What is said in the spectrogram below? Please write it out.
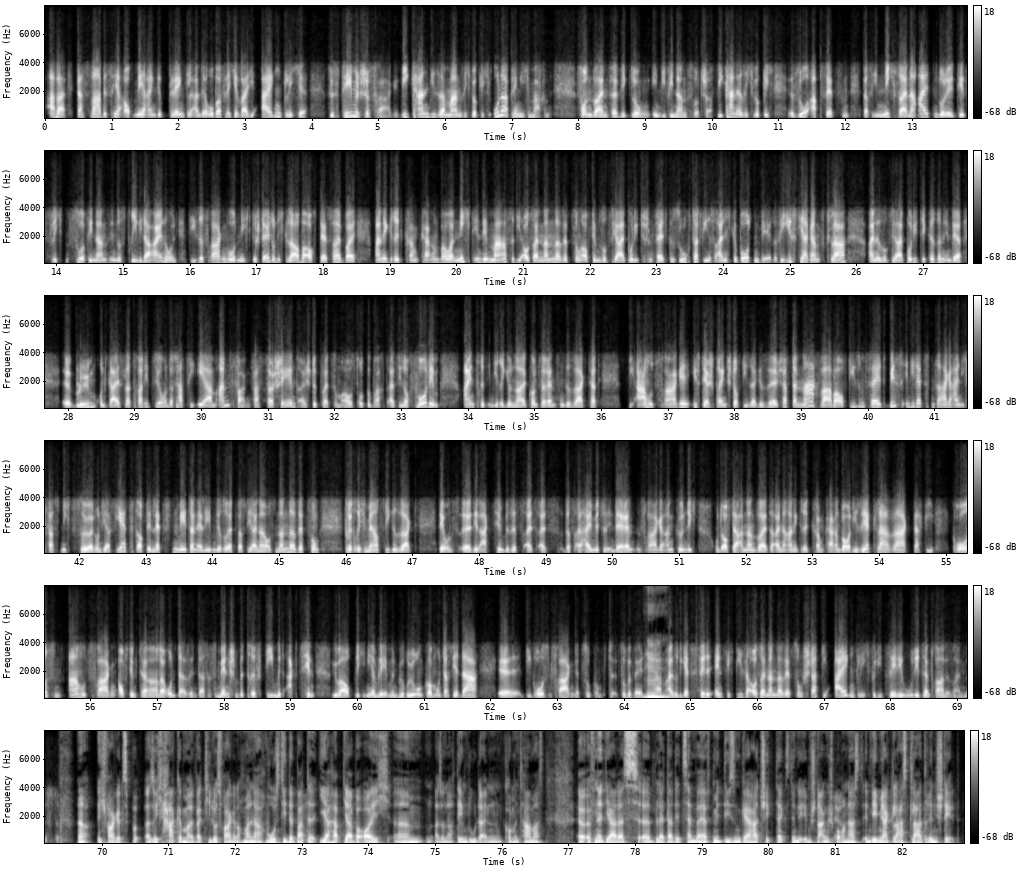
Aber das war bisher auch mehr ein Geplänkel an der Oberfläche, weil die eigentliche systemische Frage, wie kann dieser Mann sich wirklich unabhängig machen von seinen Verwicklungen in die Finanzwirtschaft? Wie kann er sich wirklich so absetzen, dass ihn nicht seine alten Loyalitätspflichten zur Finanzindustrie wieder einholen? Diese Fragen wurden nicht gestellt und ich glaube auch deshalb, weil Annegret Kramp-Karrenbauer nicht in dem Maße die Auseinandersetzung auf dem sozialpolitischen Feld gesucht hat, wie es eigentlich geboten wäre. Sie ist ja ganz klar eine Sozialpolitikerin in der äh, Blüm- und Geißler-Tradition. Das hat sie eher am Anfang, fast verschämt, ein Stück weit zum Ausdruck gebracht, als sie noch vor dem Eintritt in die Regionalkonferenzen gesagt hat, die Armutsfrage ist der Sprengstoff dieser Gesellschaft. Danach war aber auf diesem Feld bis in die letzten Tage eigentlich fast nichts zu hören. Und erst jetzt, auf den letzten Metern, erleben wir so etwas wie eine Auseinandersetzung. Friedrich Merz, wie gesagt, der uns äh, den Aktienbesitz als, als das Allheilmittel in der Rentenfrage ankündigt und auf der anderen Seite eine Annegret Kramp-Karrenbauer, die sehr klar sagt, dass die großen Armutsfragen auf dem Terrain darunter sind, dass es Menschen betrifft, die mit Aktien überhaupt nicht in ihrem Leben in Berührung kommen und dass wir da äh, die großen Fragen der Zukunft äh, zu bewältigen Hm. haben. Also jetzt findet endlich diese Auseinandersetzung statt, die eigentlich für die CDU die zentrale sein müsste. Ja, ich frage jetzt, also ich hake mal bei Thilos Frage nochmal nach, wo ist die Debatte? Ihr habt ja bei euch, ähm, also nachdem du deinen Kommentar machst, eröffnet ja das äh, Blätter Dezemberheft mit diesem Gerhard Schick-Text, den du eben schon angesprochen hast, in dem ja glasklar drin steht.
